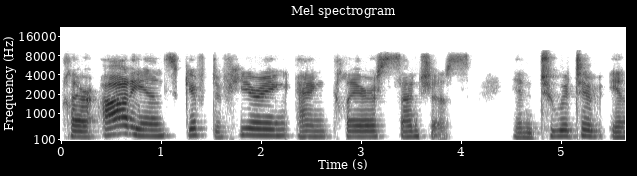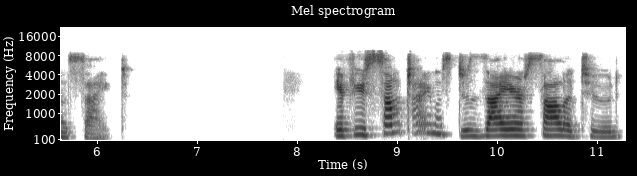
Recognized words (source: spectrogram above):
clairaudience, gift of hearing, and clairsentience, intuitive insight. If you sometimes desire solitude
